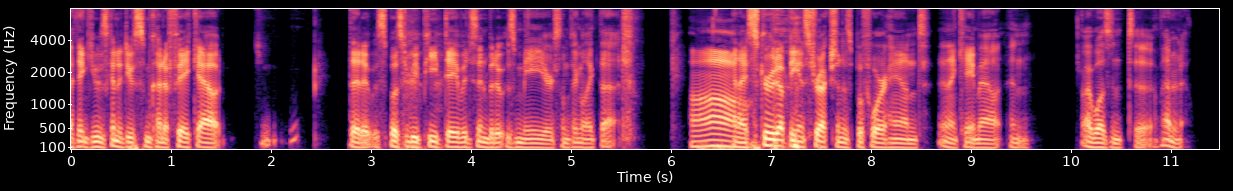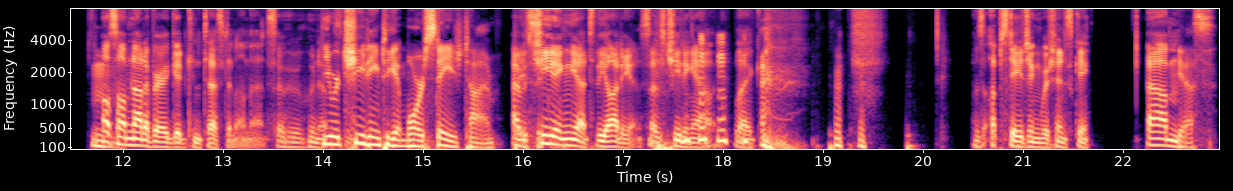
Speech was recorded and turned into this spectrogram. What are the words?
i think he was going to do some kind of fake out that it was supposed to be pete davidson but it was me or something like that Oh. and I screwed up the instructions beforehand, and I came out, and I wasn't. Uh, I don't know. Hmm. Also, I'm not a very good contestant on that, so who who knows? you were cheating to get more stage time. I was cheating, yeah, to the audience. I was cheating out, like I was upstaging Wyszynski. Um, Yes.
